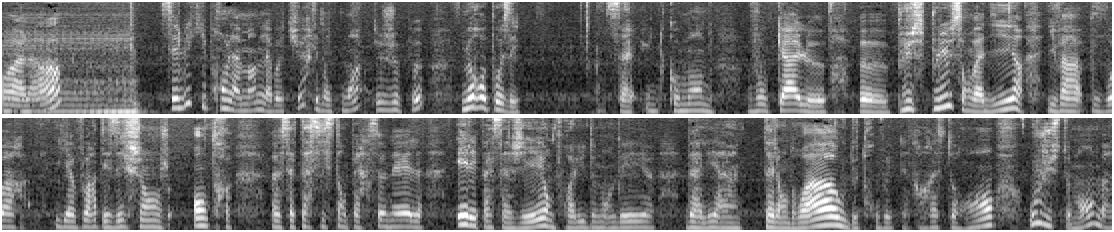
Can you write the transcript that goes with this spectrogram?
voilà, c'est lui qui prend la main de la voiture et donc moi, je peux me reposer. C'est une commande vocale euh, plus plus, on va dire. Il va pouvoir y avoir des échanges entre euh, cet assistant personnel et les passagers. On pourra lui demander euh, d'aller à un tel endroit ou de trouver peut-être un restaurant ou justement ben,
